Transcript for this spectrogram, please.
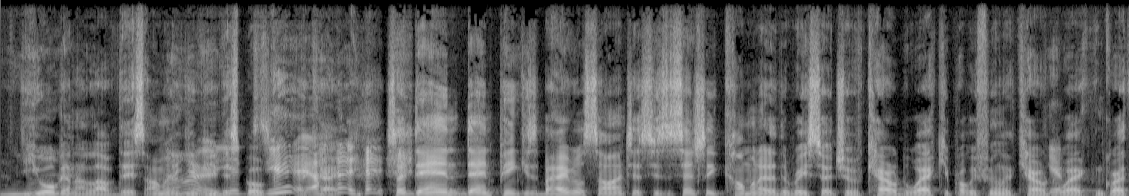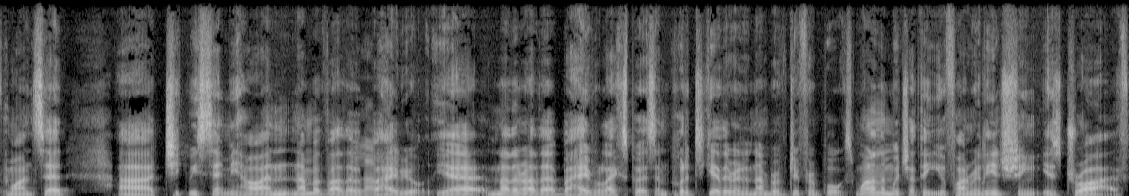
You're going to love this. I'm going to No, give you this book. yeah. Okay. So Dan Dan Pink is a behavioral scientist who's essentially culminated the research of Carol Dweck. You're probably familiar with Carol Yep. Dweck and growth mindset. Uh, Csikszentmihalyi and a number of other behavioral yeah, another other behavioral experts and put it together in a number of different books. One of them which I think you'll find really interesting is Drive.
